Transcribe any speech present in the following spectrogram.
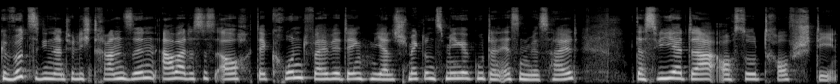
Gewürze, die natürlich dran sind. Aber das ist auch der Grund, weil wir denken, ja, das schmeckt uns mega gut, dann essen wir es halt, dass wir da auch so drauf stehen.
